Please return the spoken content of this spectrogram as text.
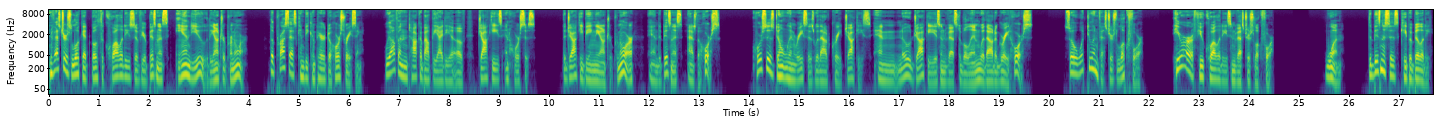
Investors look at both the qualities of your business and you, the entrepreneur. The process can be compared to horse racing. We often talk about the idea of jockeys and horses the jockey being the entrepreneur and the business as the horse. Horses don't win races without great jockeys, and no jockey is investable in without a great horse. So, what do investors look for? Here are a few qualities investors look for. 1. The business's capability.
